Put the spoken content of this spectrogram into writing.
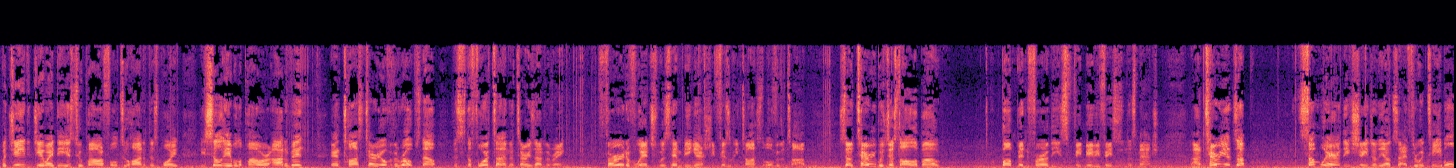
But J- JYD is too powerful, too hot at this point. He's still able to power out of it and toss Terry over the ropes. Now, this is the fourth time that Terry's out of the ring, third of which was him being actually physically tossed over the top. So Terry was just all about bumping for these baby faces in this match. Uh, Terry ends up somewhere in the exchange on the outside through a table,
